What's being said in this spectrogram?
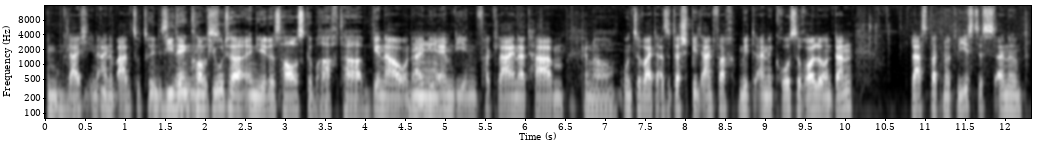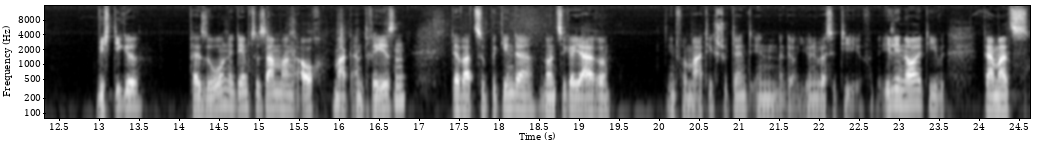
im, gleich in einem Atemzug zumindest Die den Computer muss. in jedes Haus gebracht haben. Genau, und mhm. IBM, die ihn verkleinert haben. Genau. Und so weiter. Also das spielt einfach mit eine große Rolle. Und dann, last but not least, ist eine wichtige Person in dem Zusammenhang auch Marc Andresen. Der war zu Beginn der 90er Jahre Informatikstudent in der University von Illinois, die damals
